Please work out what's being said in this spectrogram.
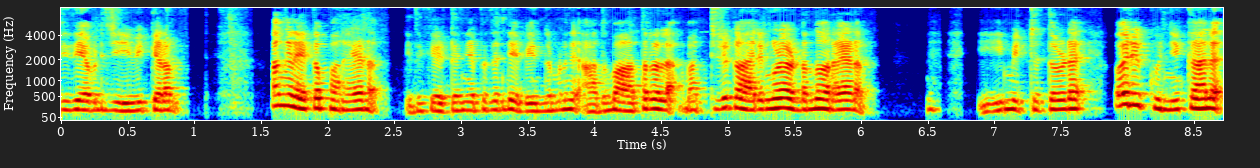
രീതിയിൽ അവിടെ ജീവിക്കണം. അങ്ങനെയൊക്കെ പറയണം. ഇത് കേട്ടുകഴിഞ്ഞപ്പോൾ തന്നെ രവീന്ദ്രൻ പറഞ്ഞു അത് മാത്രമല്ല മറ്റൊരു കാര്യങ്ങളും ഉണ്ടെന്ന് പറയണം. ഈ മുറ്റത്തൂടെ ഒരു കുഞ്ഞിക്കാൽ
